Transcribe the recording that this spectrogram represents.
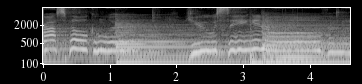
I spoke a word, you were singing over me.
